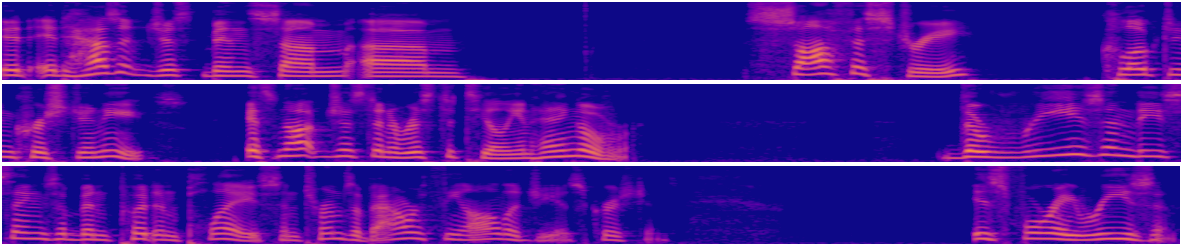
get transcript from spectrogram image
it, it hasn't just been some um, sophistry cloaked in Christianese. It's not just an Aristotelian hangover. The reason these things have been put in place in terms of our theology as Christians is for a reason.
